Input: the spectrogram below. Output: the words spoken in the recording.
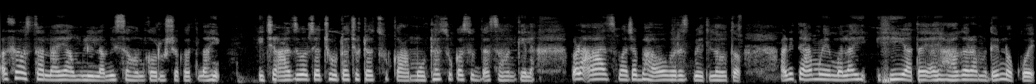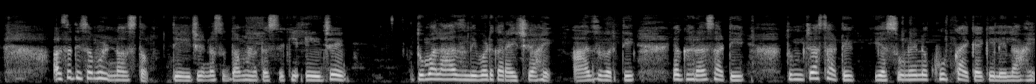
असं असताना या मुलीला मी सहन करू शकत नाही. हिच्या आजवरच्या छोट्या छोट्या चुका मोठ्या चुका सुद्धा सहन केल्या. पण आज माझ्या भावावरच बेतलं होतं. आणि त्यामुळे मला ही- ही आता या- ह्या घरामध्ये नकोय. असं तिचं म्हणणं असतं. ते एजेंना सुद्धा म्हणत असते की एजे तुम्हाला आज निवड करायची आहे. आजवरती या घरासाठी तुमच्यासाठी या सुनेनं खूप काय काय केलेलं आहे.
